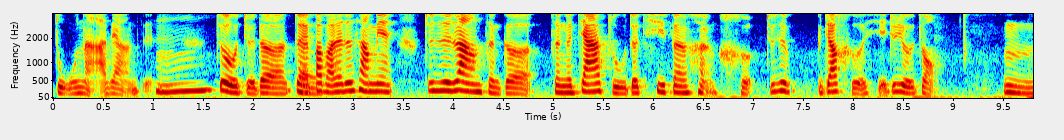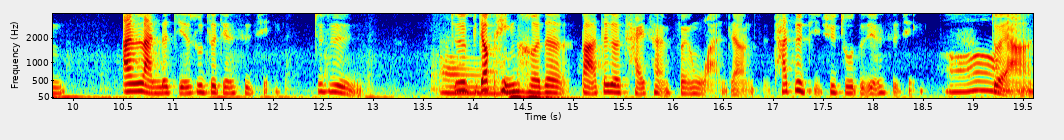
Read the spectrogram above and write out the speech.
独拿这样子。嗯，就我觉得，对对爸爸在这上面，就是让整个整个家族的气氛很和，就是比较和谐，就有一种嗯安然的结束这件事情，就是就是比较哦平和的把这个财产分完，这样子，他自己去做这件事情。哦，对，啊，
